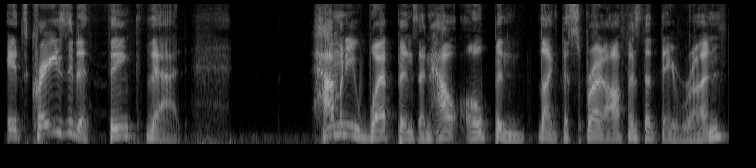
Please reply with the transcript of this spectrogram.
it's crazy to think that how many weapons and how open like the spread offense that they run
